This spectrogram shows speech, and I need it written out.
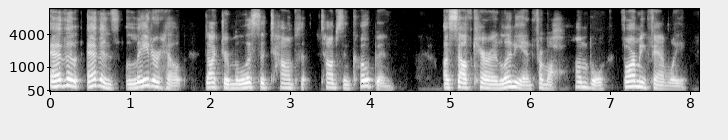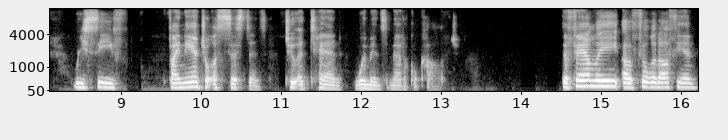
Evans later helped Dr. Melissa Thompson, Thompson Coppin, a South Carolinian from a humble farming family, receive financial assistance to attend women's medical college. The family of Philadelphian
